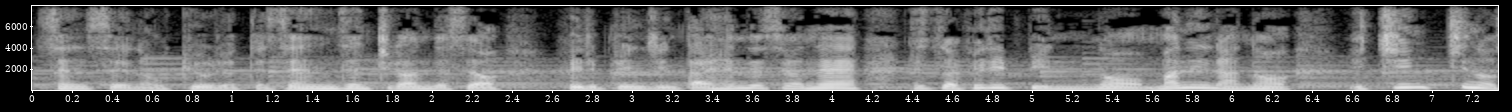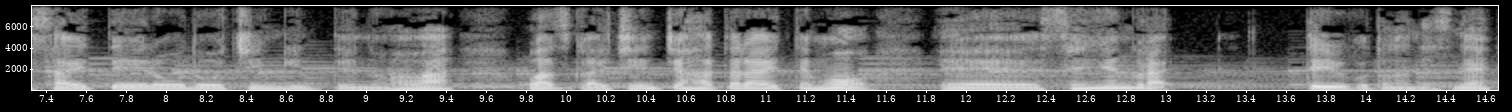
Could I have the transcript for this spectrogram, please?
先生のお給料って全然違うんですよ。フィリピン人大変ですよね。実はフィリピンのマニラの1日の最低労働賃金っていうのは、わずか1日働いても、えー、1000円ぐらい。っていうことなんですね。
